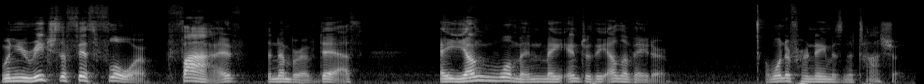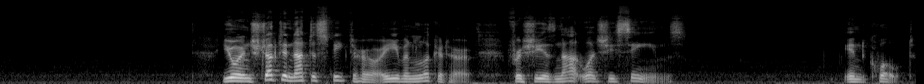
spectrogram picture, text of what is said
When you reach the fifth floor, five, the number of death, a young woman may enter the elevator. I wonder if her name is Natasha. You are instructed not to speak to her or even look at her, for she is not what she seems. End quote.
